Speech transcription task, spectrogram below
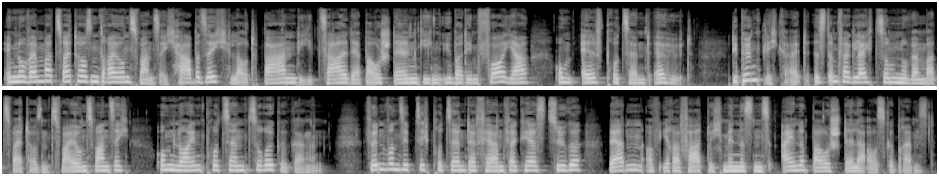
im November 2023 habe sich laut Bahn die Zahl der Baustellen gegenüber dem Vorjahr um 11 Prozent erhöht. Die Pünktlichkeit ist im Vergleich zum November 2022 um 9 Prozent zurückgegangen. 75 Prozent der Fernverkehrszüge werden auf ihrer Fahrt durch mindestens eine Baustelle ausgebremst.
